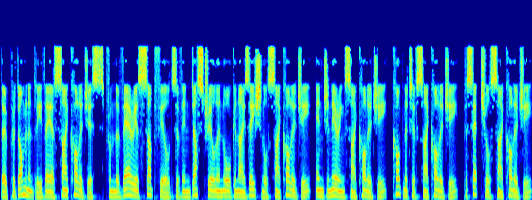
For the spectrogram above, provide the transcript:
though predominantly they are psychologists from the various subfields of industrial and organizational psychology, engineering psychology, cognitive psychology, perceptual psychology,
